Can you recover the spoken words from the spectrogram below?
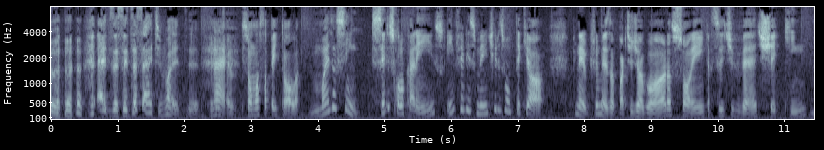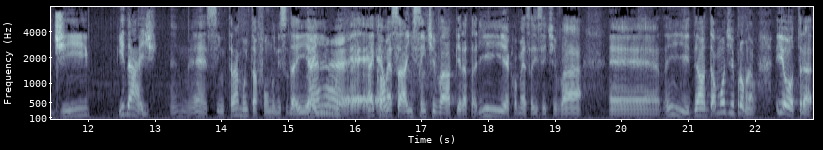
é 16, 17, vai. É, só mostra a peitola. Mas assim, se eles colocarem isso, infelizmente eles vão ter que, ó. Primeiro, a partir de agora só entra se tiver check-in de idade. É, se entrar muito a fundo nisso daí, é, aí, é, aí começa é a incentivar a pirataria, começa a incentivar é, e dá, dá um monte de problema. E outra,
